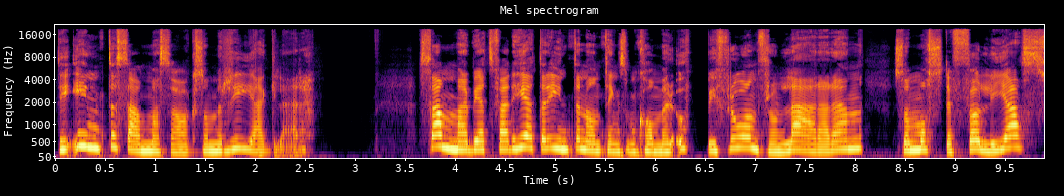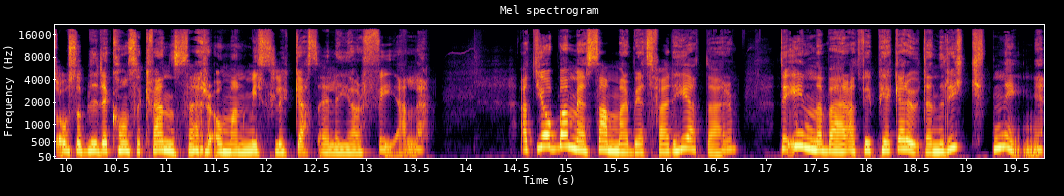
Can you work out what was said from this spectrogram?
det är inte samma sak som regler. Samarbetsfärdigheter är inte någonting som kommer uppifrån från läraren som måste följas och så blir det konsekvenser om man misslyckas eller gör fel. Att jobba med samarbetsfärdigheter det innebär att vi pekar ut en riktning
